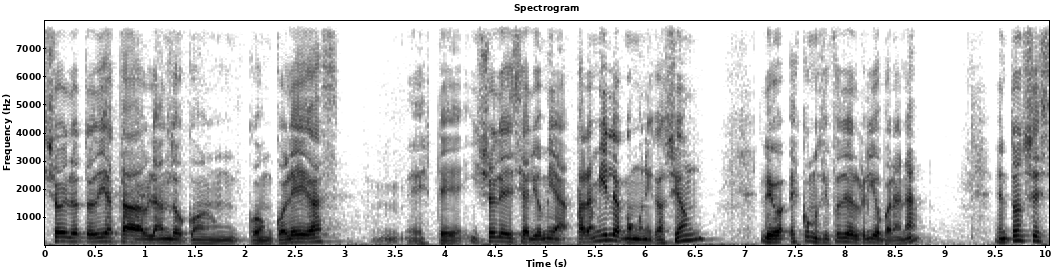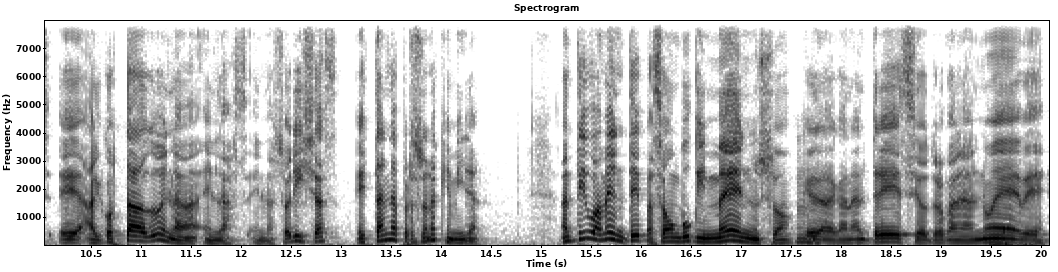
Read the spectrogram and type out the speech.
Yo el otro día estaba hablando con, con colegas este, y yo le decía, digo, mira, para mí la comunicación digo, es como si fuese el río Paraná. Entonces, eh, al costado, en, la, en, las, en las orillas, están las personas que miran. Antiguamente pasaba un buque inmenso, que era de Canal 13, otro Canal 9,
